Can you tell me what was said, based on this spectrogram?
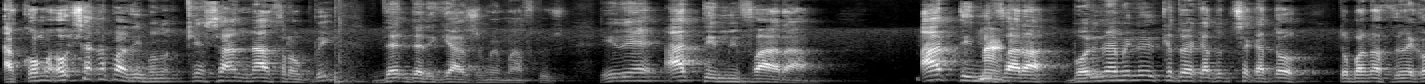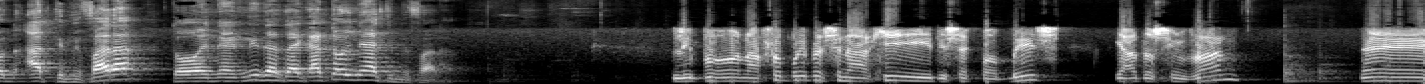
ακόμα, όχι σαν απαδί μόνο, και σαν άνθρωποι, δεν ταιριάζουμε με αυτούς. Είναι άτιμη φάρα. Άτιμη Ναι. φάρα. Μπορεί να μην είναι και το 100% των Παναθηναϊκών άτιμη φάρα. Το 90% είναι άτιμη φάρα. Λοιπόν, αυτό που είπες στην αρχή της εκπομπής για το συμβάν, ε,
